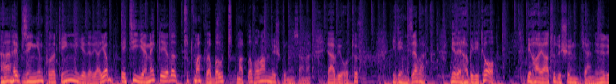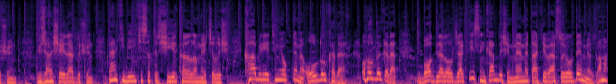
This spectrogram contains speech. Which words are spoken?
Ha, hep zengin protein mi gelir ya? Ya eti yemekle ya da tutmakla, balık tutmakla falan meşgul insanlar. Ya bir otur, bir denize bak, bir rehabilite ol. Bir hayatı düşün, kendini düşün, güzel şeyler düşün. Belki bir iki satır şiir karalamaya çalış. Kabiliyetim yok deme, olduğu kadar. Olduğu kadar. Bodler olacak değilsin kardeşim. Mehmet Akif Ersoyol demiyoruz ama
